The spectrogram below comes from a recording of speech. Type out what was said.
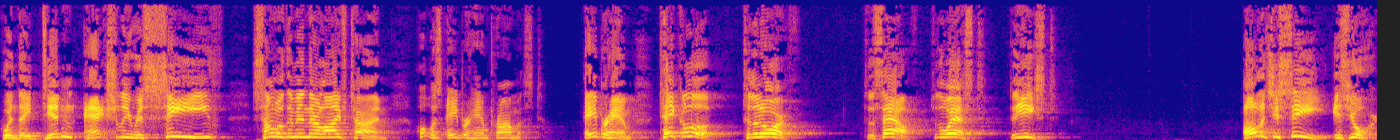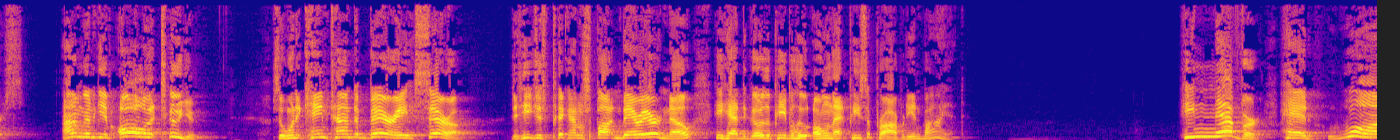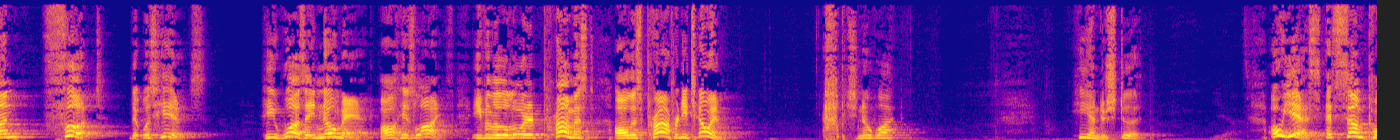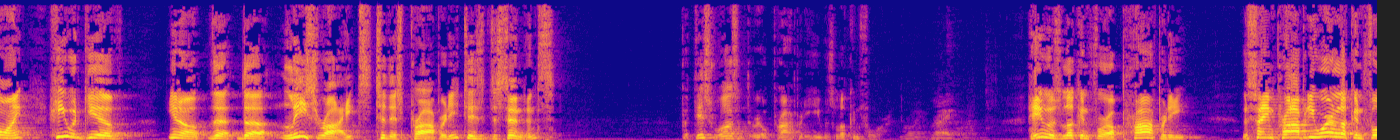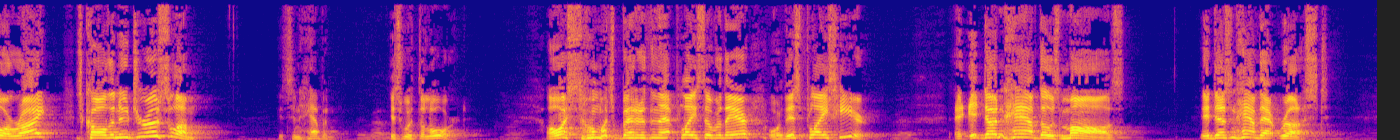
when they didn't actually receive some of them in their lifetime. What was Abraham promised? Abraham, take a look to the north, to the south, to the west, to the east. All that you see is yours. I'm going to give all of it to you. So when it came time to bury Sarah, did he just pick out a spot and bury her? No. He had to go to the people who own that piece of property and buy it. He never had one foot that was his. He was a nomad all his life, even though the Lord had promised all this property to him. Ah, but you know what? He understood. Oh yes, at some point he would give, you know, the, the lease rights to this property to his descendants. But this wasn't the real property he was looking for. Right. He was looking for a property, the same property we're looking for, right? It's called the New Jerusalem. It's in heaven. Amen. It's with the Lord. Oh, it's so much better than that place over there or this place here. It doesn't have those moths. It doesn't have that rust.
